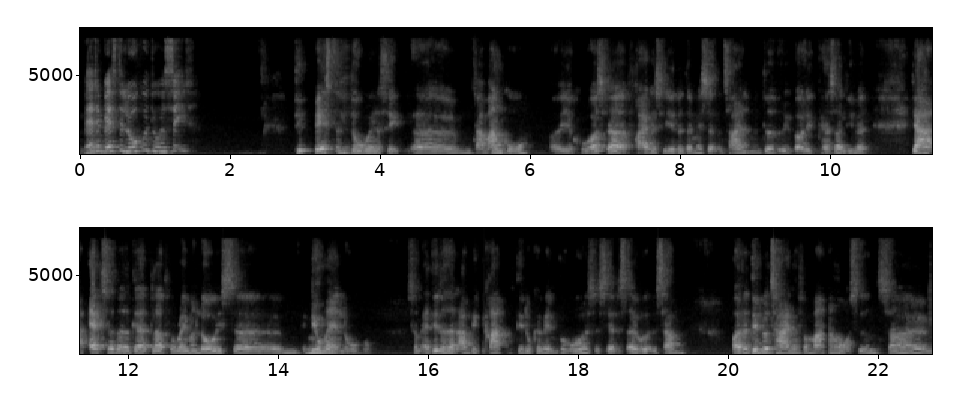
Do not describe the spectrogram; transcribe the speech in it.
Hvad er det bedste logo, du har set? Det bedste logo, jeg har set, øh, der er mange gode, og jeg kunne også være fræk at sige et af dem, jeg selv har tegnet, men det ved jeg godt ikke passer alligevel. Jeg har altid været glad for Raymond Lois øh, Newman-logo, som er det, der hedder et ambigram, det du kan vende på hovedet, så ser det stadig ud af det samme. Og da det blev tegnet for mange år siden, så, øh,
